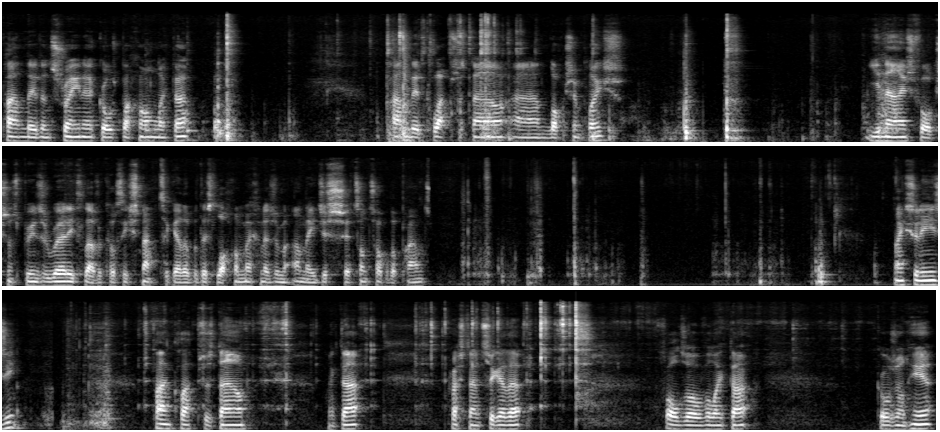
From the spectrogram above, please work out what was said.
Pan lid and strainer goes back on like that. Pan lid collapses down and locks in place. Your knives, forks and spoons are really clever because they snap together with this locking mechanism and they just sit on top of the pans. Nice and easy. Pan collapses down like that. Press down together. Folds over like that. Goes on here.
